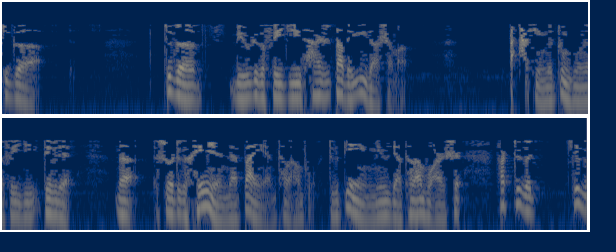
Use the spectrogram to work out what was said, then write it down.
这个这个，比如这个飞机，它是到底预表什么？大型的重型的飞机，对不对？那说这个黑人来扮演特朗普，这个电影名字叫《特朗普二世》，他这个这个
